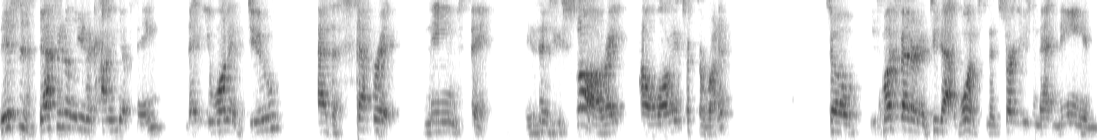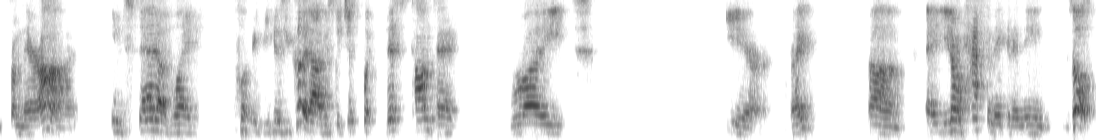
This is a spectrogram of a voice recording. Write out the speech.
this is definitely the kind of thing that you want to do as a separate named thing. Because as you saw, right, how long it took to run it. So it's much better to do that once and then start using that name from there on instead of like put because you could obviously just put this content right here, right? Um, and you don't have to make it a named result.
